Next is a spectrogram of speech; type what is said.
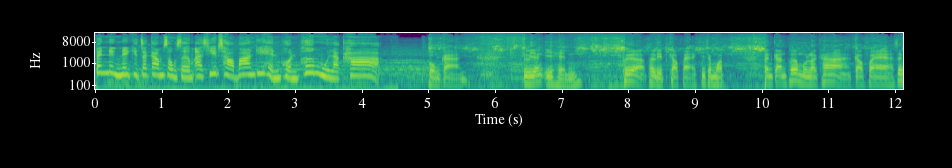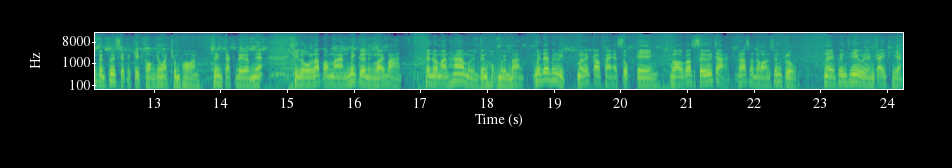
เป็นหนึ่งในกิจกรรมส่งเสริมอาชีพชาวบ้านที่เห็นผลเพิ่มมูลค่า โครงการเลี้ยงอีเห็น เพื่อผลิตกาแฟขี้ชะมด เป็นการเพิ่มมูลค่ากาแฟ ซึ่งเป็นพืชเศรษฐกิจของจังหวัดชุมพรซึ่งจากเดิมเนี่ยกิโลละประมาณไม่เกิน 100 บาท เป็นประมาณ 50,000 ถึง 60,000 บาท ไม่ได้ผลิตเมล็ดกาแฟสุกเอง เราก็ซื้อจากราษฎรซึ่งปลูกในพื้นที่บริเวณใกล้เคียง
